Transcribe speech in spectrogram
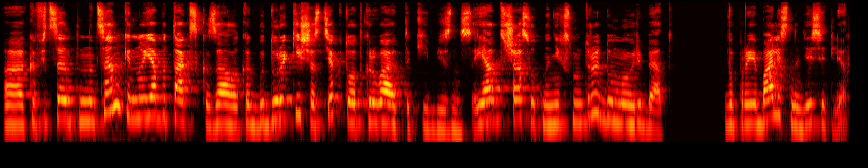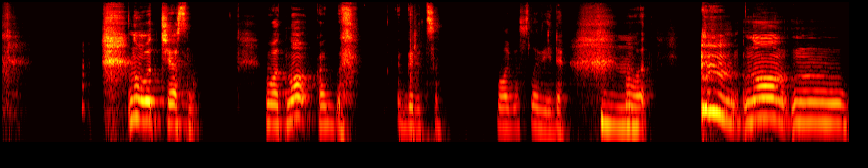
э, коэффициенты наценки, ну, я бы так сказала, как бы дураки сейчас те, кто открывают такие бизнесы. Я сейчас вот на них смотрю и думаю, ребят, вы проебались на 10 лет. Ну вот честно. Вот, но как бы, как говорится, благословили. Mm-hmm. Вот. Но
